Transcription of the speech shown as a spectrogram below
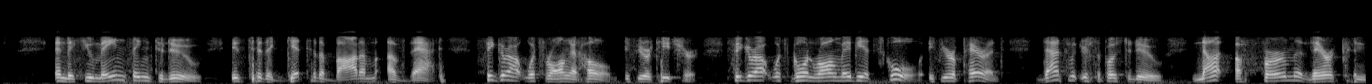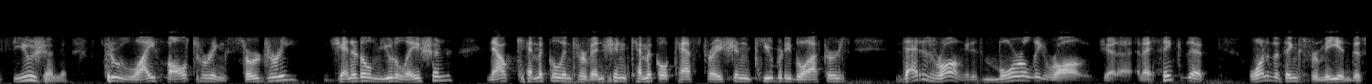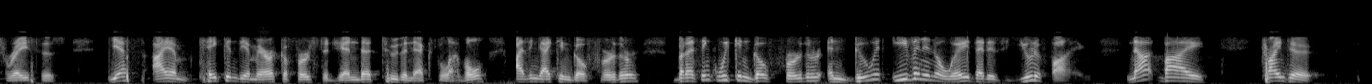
And the humane thing to do is to the, get to the bottom of that. Figure out what's wrong at home if you're a teacher. Figure out what's going wrong maybe at school if you're a parent. That's what you're supposed to do, not affirm their confusion through life-altering surgery, genital mutilation, now chemical intervention, chemical castration, puberty blockers. That is wrong. It is morally wrong, Jenna. And I think that one of the things for me in this race is, yes, I am taking the America First agenda to the next level. I think I can go further, but I think we can go further and do it even in a way that is unifying, not by trying to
